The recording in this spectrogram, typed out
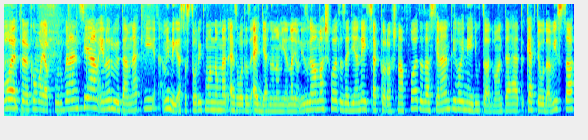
Volt komolyabb turbulenciám, én örültem neki, mindig ezt a sztorit mondom, mert ez volt az egyetlen, ami nagyon izgalmas volt, az egy ilyen négy szektoros nap volt, az azt jelenti, hogy négy utad van, tehát kettő oda-vissza,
